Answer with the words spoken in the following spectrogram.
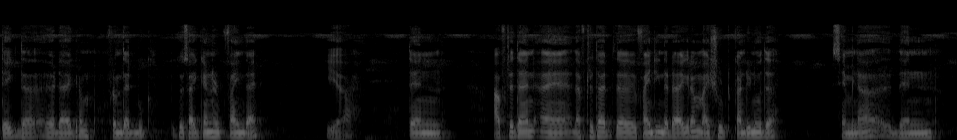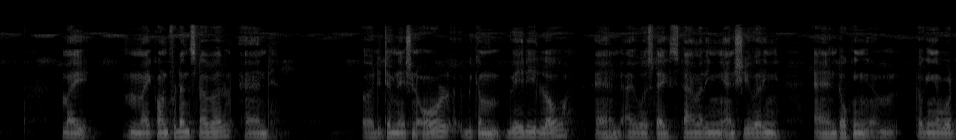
take the uh, diagram from that book because I cannot find that. Yeah. Then after then uh, after that uh, finding the diagram I should continue the seminar. Then my my confidence level and uh, determination all become very low. And I was like stammering and shivering and talking um, talking about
